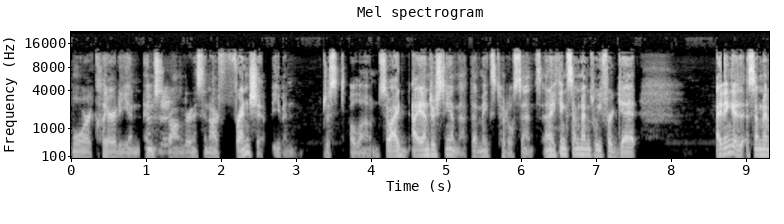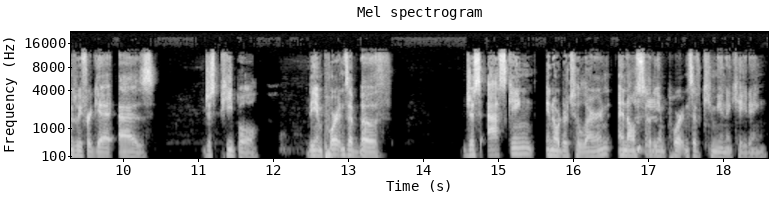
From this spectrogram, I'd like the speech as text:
more clarity and, and mm-hmm. strongerness in our friendship, even just alone. So I, I understand that. That makes total sense. And I think sometimes we forget, I think sometimes we forget as just people the importance of both just asking in order to learn and also mm-hmm. the importance of communicating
